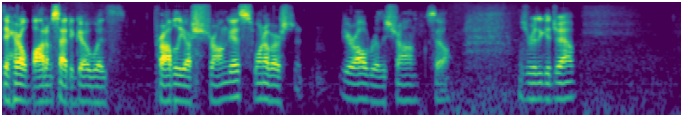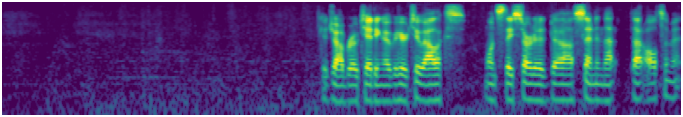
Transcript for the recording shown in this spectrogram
the Herald bottom side to go with probably our strongest. One of our, you're all really strong, so it was a really good job. Good job rotating over here too, Alex. Once they started uh, sending that, that ultimate.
